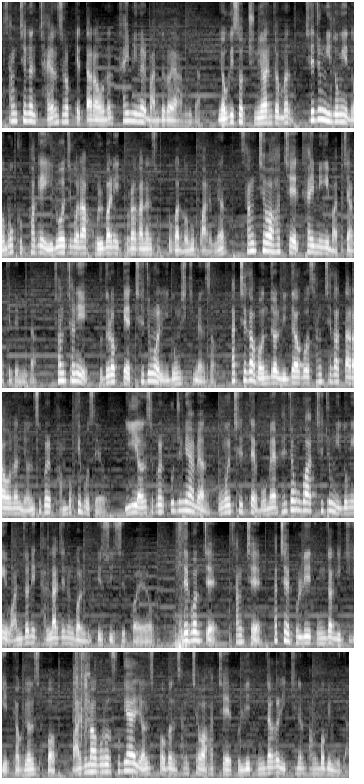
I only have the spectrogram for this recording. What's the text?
상체는 자연스럽게 따라오는 타이밍을 만들어야 합니다. 여기서 중요한 점은 체중 이동이 너무 급하게 이루어지거나 골반이 돌아가는 속도가 너무 빠르면 상체와 하체의 타이밍이 맞지 않게 됩니다. 천천히 부드럽게 체중을 이동시키면서 하체가 먼저 리드하고 상체가 따라오는 연습을 반복해 보세요. 이 연습을 꾸준히 하면 공을 칠 때 몸의 회전과 체중 이동이 완전히 달라지는 걸 느낄 수 있을 거예요. 세 번째, 상체, 하체 분리 동작 익히기 벽 연습법. 마지막으로 소개할 연습법은 상체와 하체의 분리 동작을 익히는 방법입니다.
